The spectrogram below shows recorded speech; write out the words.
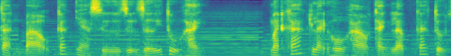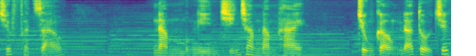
tàn bạo các nhà sư giữ giới thủ hành, mặt khác lại hồ hào thành lập các tổ chức Phật giáo. Năm 1952, Trung Cộng đã tổ chức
